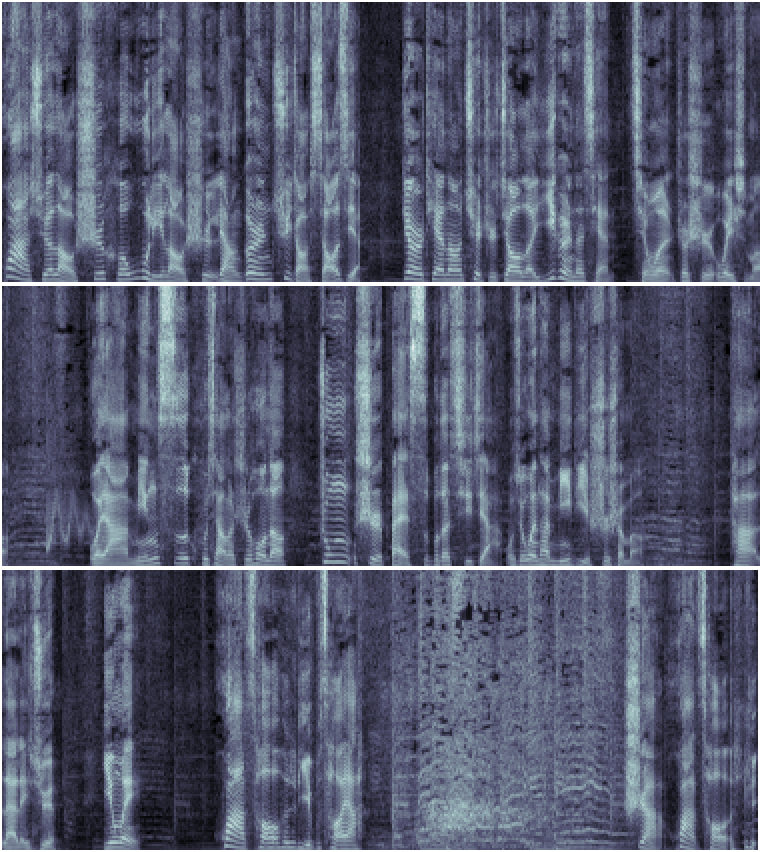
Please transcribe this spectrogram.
化学老师和物理老师两个人去找小姐，第二天呢却只交了一个人的钱，请问这是为什么？我呀冥思苦想了之后呢，终是百思不得其解，我就问他谜底是什么，他来了一句：因为话糙理不糙呀。是啊，话糙理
